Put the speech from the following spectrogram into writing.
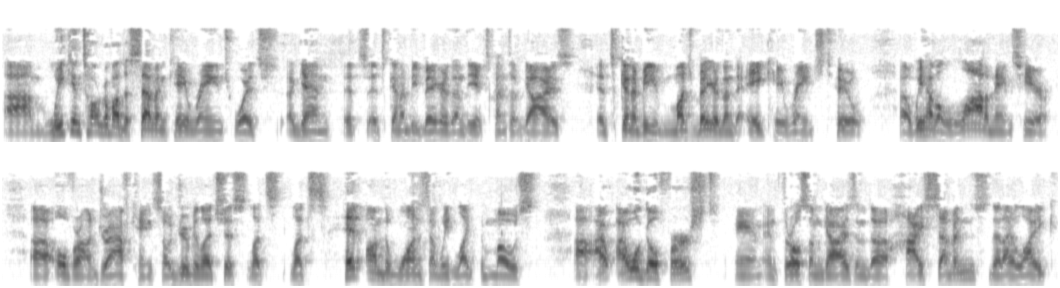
Um, we can talk about the 7K range, which again, it's, it's going to be bigger than the expensive guys. It's going to be much bigger than the 8K range too. Uh, we have a lot of names here, uh, over on DraftKings. So Drewby, let's just, let's, let's hit on the ones that we like the most. Uh, I, I will go first and, and throw some guys in the high sevens that I like.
